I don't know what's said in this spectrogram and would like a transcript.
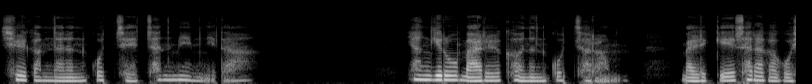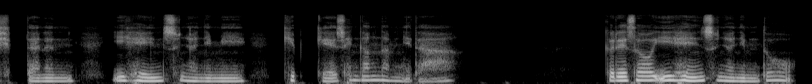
실감나는 꽃의 찬미입니다. 향기로 말을 거는 꽃처럼 맑게 살아가고 싶다는 이혜인 수녀님이 깊게 생각납니다. 그래서 이혜인 수녀님도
